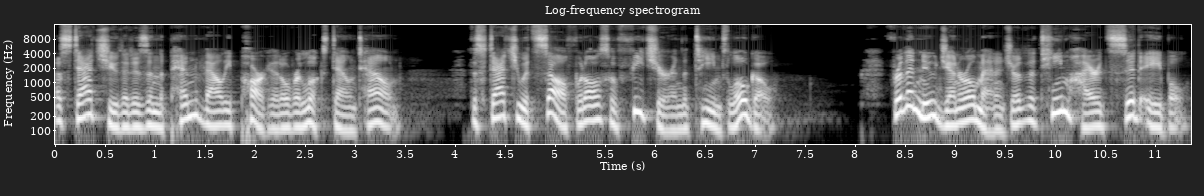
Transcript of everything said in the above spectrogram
a statue that is in the Penn Valley Park that overlooks downtown. The statue itself would also feature in the team's logo. For the new general manager, the team hired Sid Abel,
